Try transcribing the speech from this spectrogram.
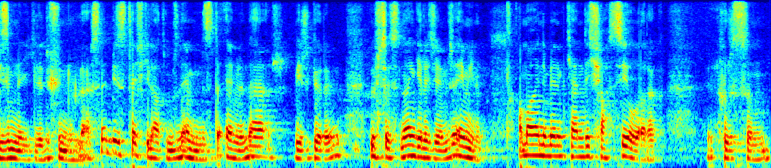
bizimle ilgili düşünürlerse biz teşkilatımızın emrinde, emrinde her bir görevin üstesinden geleceğimize eminim. Ama hani benim kendi şahsi olarak hırsım,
